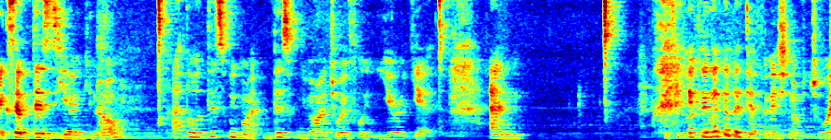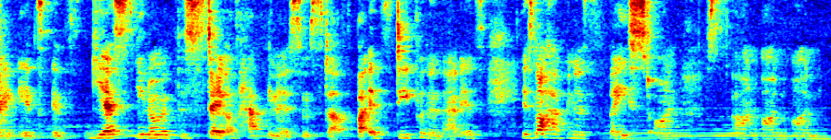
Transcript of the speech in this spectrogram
except this year. You know, I thought this would be my this would be my joyful year yet, and if you, if you look at the definition of joy, it's it's yes, you know, the state of happiness and stuff, but it's deeper than that. It's it's not happiness based on on on on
